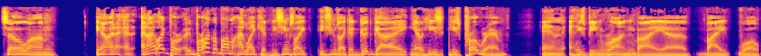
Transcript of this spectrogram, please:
So, um, you know, and, and, and I like Bar- Barack Obama. I like him. He seems like he seems like a good guy. You know, he's he's programmed and and he's being run by uh, by well,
